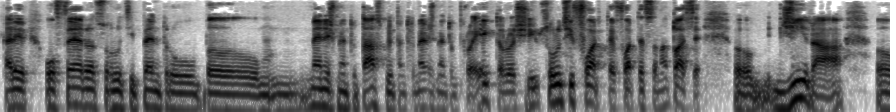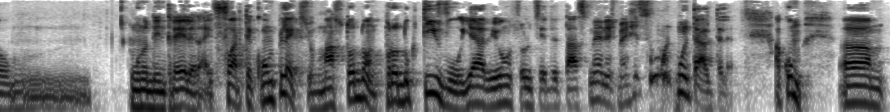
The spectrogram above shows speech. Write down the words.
care oferă soluții pentru uh, managementul task pentru managementul proiectelor și soluții foarte, foarte sănătoase. Uh, Gira, um, unul dintre ele, dar e foarte complex, e un mastodon. Productivul, iar e o soluție de task management și sunt multe altele. Acum, um,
